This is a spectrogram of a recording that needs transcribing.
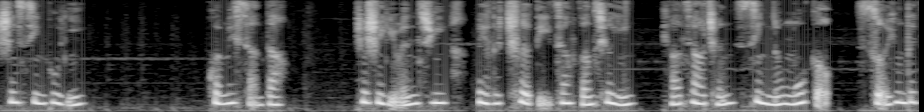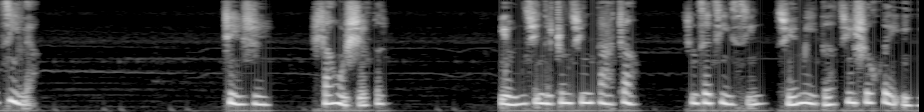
深信不疑。可没想到，这是宇文君为了彻底将房秋莹。调教成性奴母狗所用的伎俩。这日晌午时分，宇文军的中军大帐正在进行绝密的军事会议，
